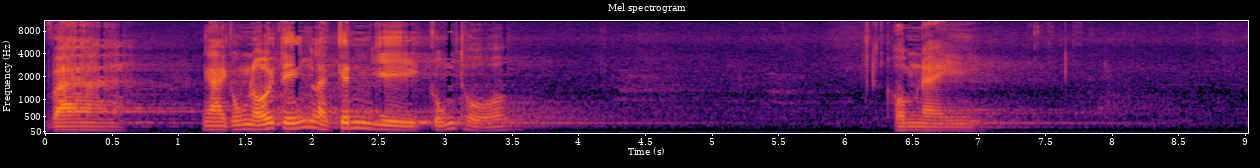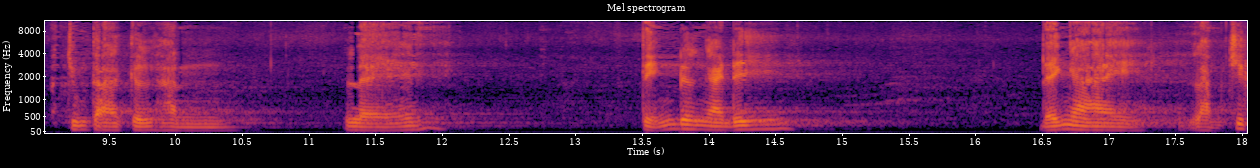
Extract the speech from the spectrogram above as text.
Và ngài cũng nổi tiếng là kinh gì cũng thuộc. Hôm nay, chúng ta cử hành lễ tiễn đưa Ngài đi để Ngài làm chiếc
